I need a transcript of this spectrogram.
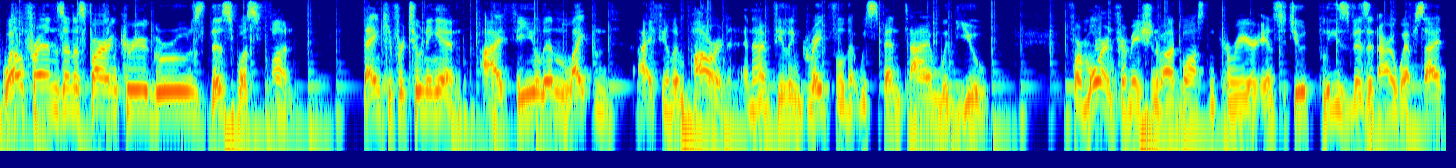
Well, friends and aspiring career gurus, this was fun. Thank you for tuning in. I feel enlightened, I feel empowered, and I'm feeling grateful that we spend time with you. For more information about Boston Career Institute, please visit our website,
